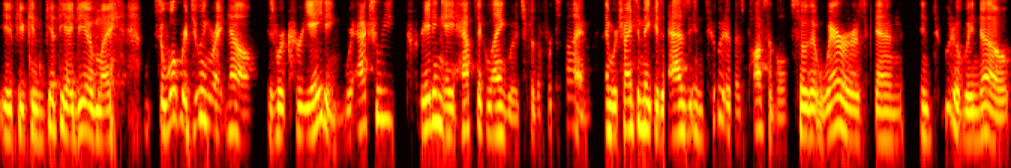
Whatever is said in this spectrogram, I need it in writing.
if you can get the idea of my so what we're doing right now is we're creating we're actually creating a haptic language for the first time. And we're trying to make it as intuitive as possible so that wearers can intuitively know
